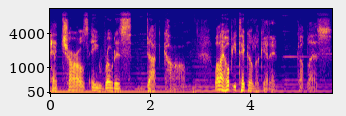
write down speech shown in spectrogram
at charlesarhodus.com. Well, I hope you take a look at it. God bless.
